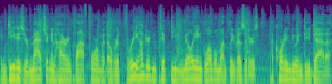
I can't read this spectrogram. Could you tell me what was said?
Indeed is your matching and hiring platform with over 350 million global monthly visitors, according to Indeed data,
